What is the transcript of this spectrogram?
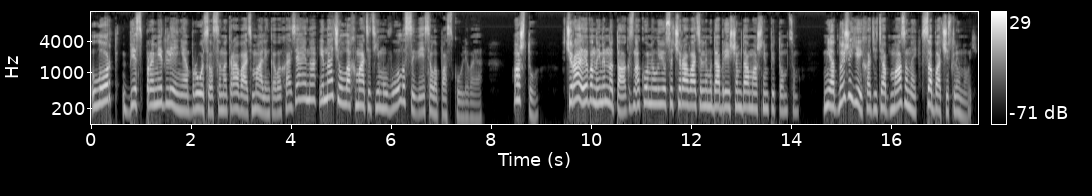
Лорд без промедления бросился на кровать маленького хозяина и начал лохматить ему волосы, весело поскуливая. А что? Вчера Эван именно так знакомил ее с очаровательным и добрейшим домашним питомцем. Ни одной же ей ходить обмазанной собачьей слюной.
